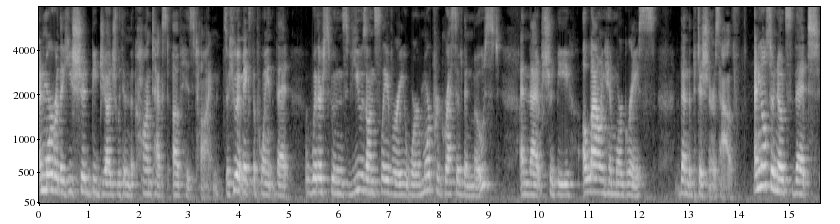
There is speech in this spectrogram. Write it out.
and moreover that he should be judged within the context of his time. So Hewitt makes the point that Witherspoon's views on slavery were more progressive than most, and that should be allowing him more grace than the petitioners have. And he also notes that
